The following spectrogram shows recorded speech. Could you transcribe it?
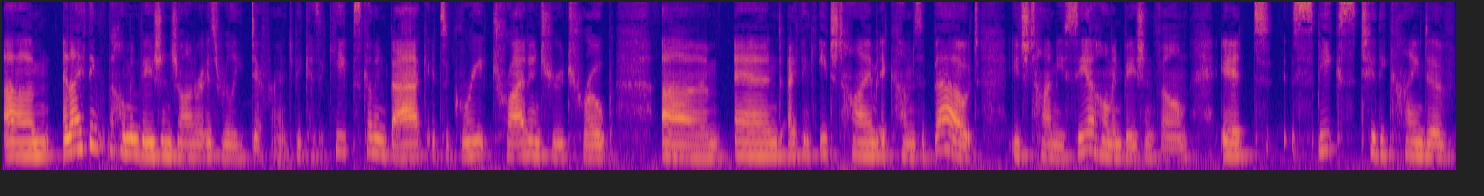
Um, and I think the home invasion genre is really different because it keeps coming back. It's a great tried and true trope. Um, and I think each time it comes about, each time you see a home invasion film, it speaks to the kind of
